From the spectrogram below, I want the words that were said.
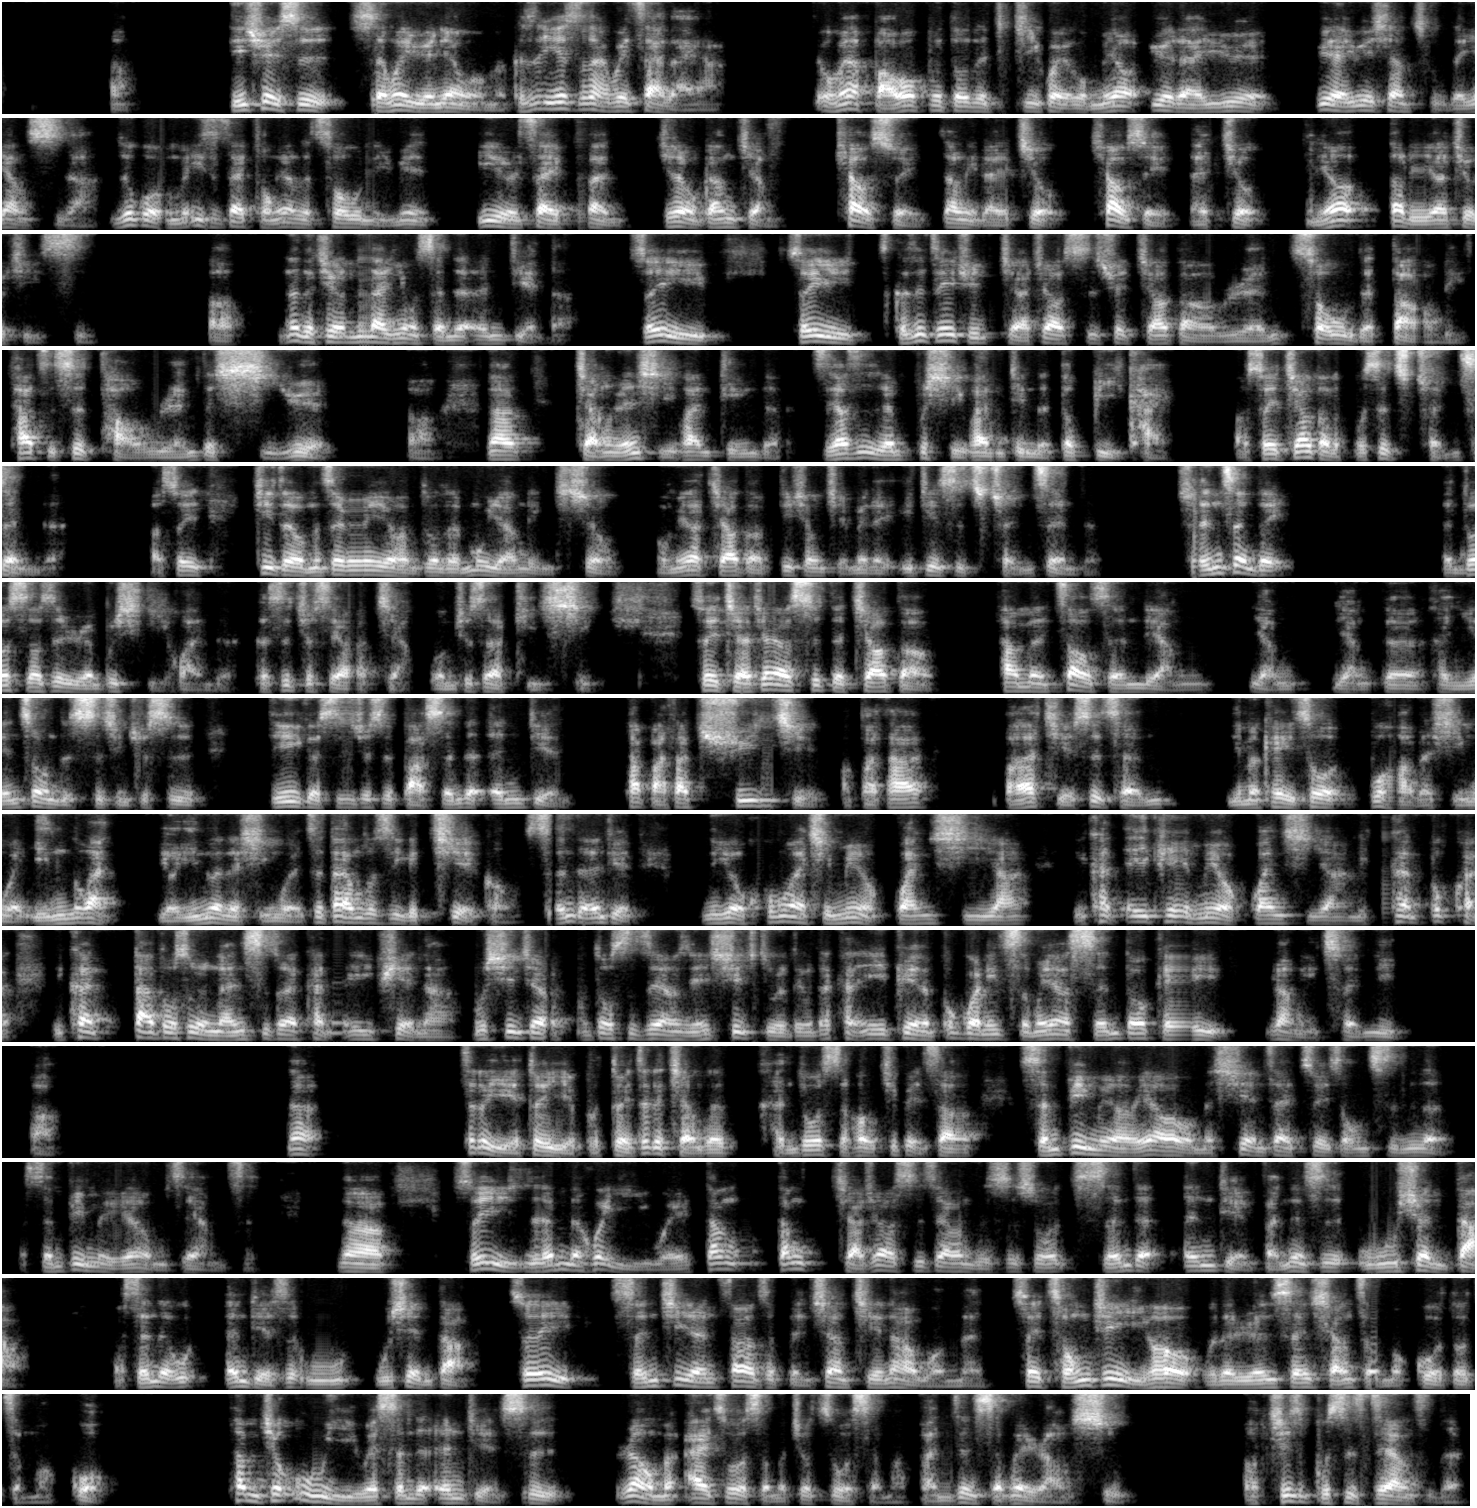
啊的确是神会原谅我们，可是耶稣还会再来啊！我们要把握不多的机会，我们要越来越、越来越像主的样式啊！如果我们一直在同样的错误里面一而再犯，就像我刚刚讲，跳水让你来救，跳水来救，你要到底要救几次啊？那个就滥用神的恩典了。所以，所以，可是这一群假教师却教导人错误的道理，他只是讨人的喜悦啊！那讲人喜欢听的，只要是人不喜欢听的都避开啊！所以教导的不是纯正的。啊，所以记得我们这边有很多的牧羊领袖，我们要教导弟兄姐妹的一定是纯正的，纯正的很多时候是人不喜欢的，可是就是要讲，我们就是要提醒。所以假教师的教导，他们造成两两两个很严重的事情，就是第一个是就是把神的恩典，他把它曲解，把它把它解释成你们可以做不好的行为，淫乱有淫乱的行为，这当作是一个借口。神的恩典，你有婚外情没有关系呀？你看 A 片没有关系啊？你看不管你看大多数的男士都在看 A 片啊，不信教不都是这样？连信主的都在看 A 片，不管你怎么样，神都可以让你成立。那这个也对也不对，这个讲的很多时候基本上神并没有要我们现在最终之乐，神并没有要我们这样子。那所以人们会以为，当当假教师这样子是说神的恩典反正是无限大。神的恩典是无无限大，所以神既然照着本相接纳我们，所以从今以后我的人生想怎么过都怎么过。他们就误以为神的恩典是让我们爱做什么就做什么，反正神会饶恕。哦，其实不是这样子的。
